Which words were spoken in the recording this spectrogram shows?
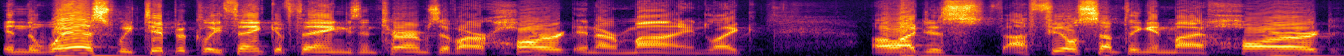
in the West, we typically think of things in terms of our heart and our mind. Like, oh, I just, I feel something in my heart.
